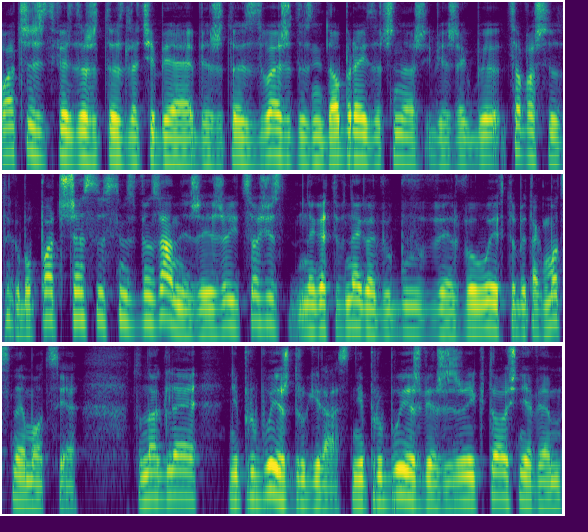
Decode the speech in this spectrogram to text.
płaczesz i stwierdzasz, że to jest dla ciebie, wiesz, że to jest złe, że to jest niedobre i zaczynasz, i wiesz, jakby cofasz się do tego, bo płacz często jest z tym związany, że jeżeli coś jest negatywnego i wywołuje w tobie tak mocne emocje, to nagle nie próbujesz drugi raz, nie próbujesz, wiesz, jeżeli ktoś, nie wiem,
